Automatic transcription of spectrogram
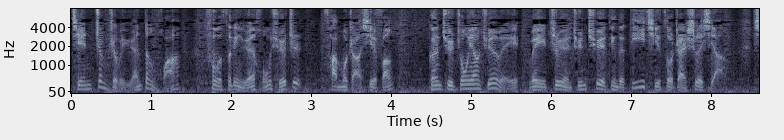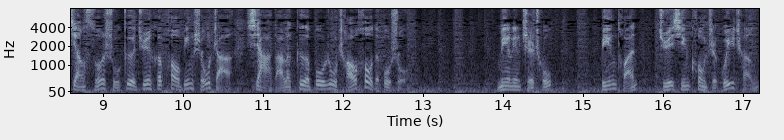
兼政治委员邓华、副司令员洪学智、参谋长谢芳，根据中央军委为志愿军确定的第一期作战设想，向所属各军和炮兵首长下达了各部入朝后的部署。命令指出，兵团决心控制归城、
